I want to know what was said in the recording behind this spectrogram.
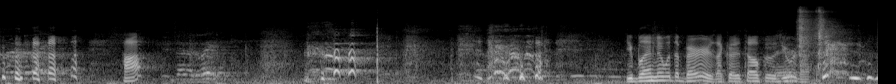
huh? You said it late. you blend in with the bears. I couldn't tell if it was you or not.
